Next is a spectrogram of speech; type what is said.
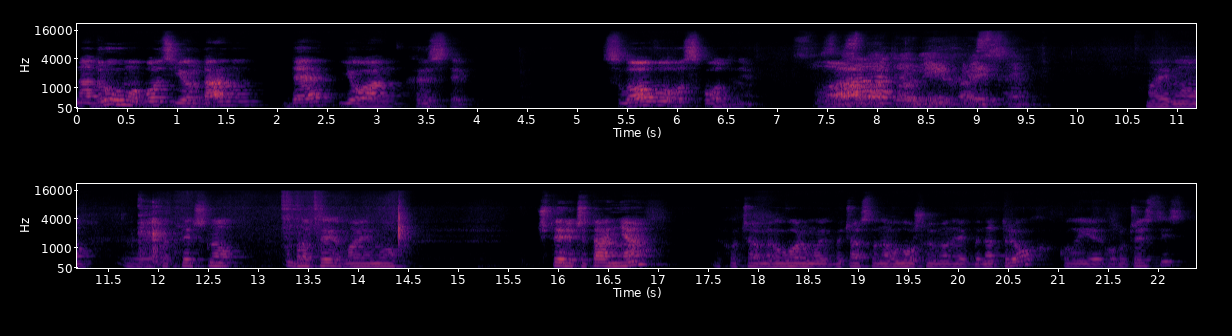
на другому боці Йордану, де Йоанн хрестив. Слово Господнє! Слава Тобі, Христе. Маємо е, фактично, брати, маємо чотири читання. Хоча ми говоримо, якби часто наголошуємо на, якби, на трьох, коли є урочистість.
